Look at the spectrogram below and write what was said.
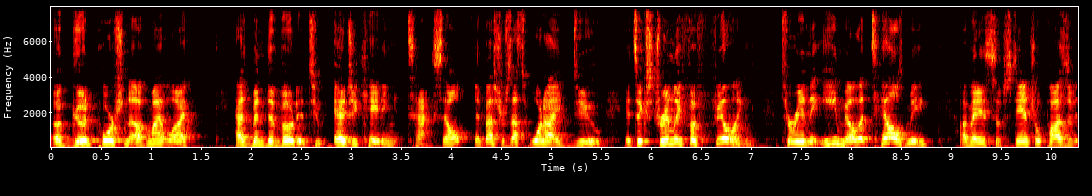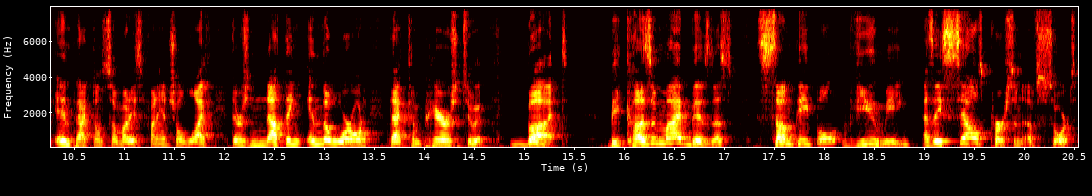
A good portion of my life has been devoted to educating tax sale investors. That's what I do. It's extremely fulfilling to read an email that tells me I've made a substantial positive impact on somebody's financial life. There's nothing in the world that compares to it. But because of my business, some people view me as a salesperson of sorts,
